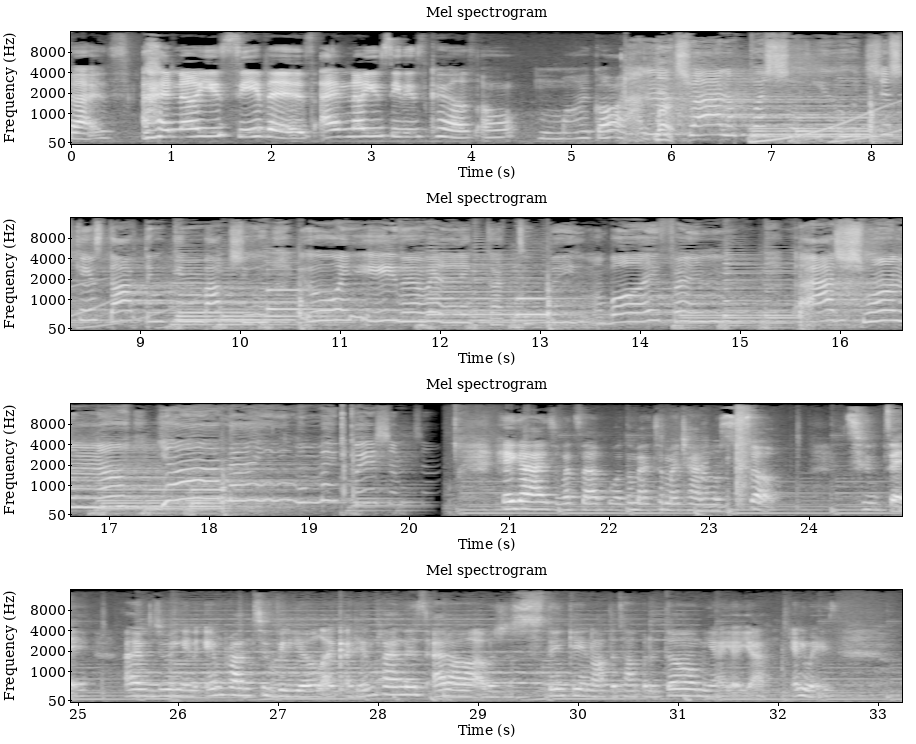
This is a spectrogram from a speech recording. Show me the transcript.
Guys, I know you see this. I know you see these curls. Oh my god. I'm not trying to question you. Just can't stop thinking about you. You ain't even really got to be my boyfriend. I just wanna know your name and maybe sometime. Hey guys, what's up? Welcome back to my channel. So, today I'm doing an impromptu video. Like, I didn't plan this at all. I was just thinking off the top of the dome. Yeah, yeah, yeah. Anyways,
